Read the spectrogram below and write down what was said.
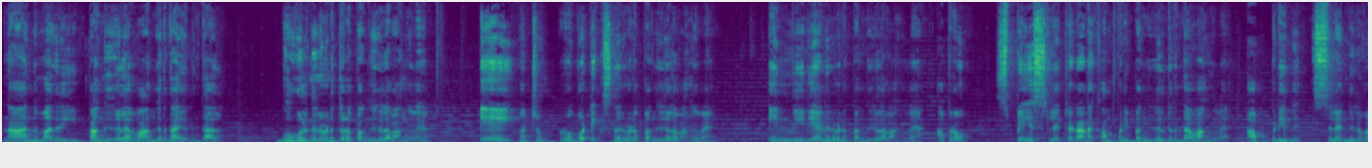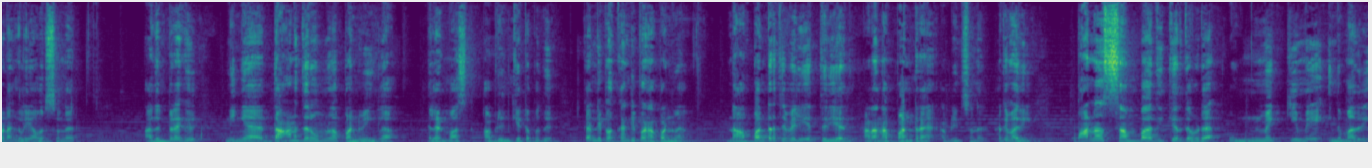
நான் அந்த மாதிரி பங்குகளை வாங்குறதா இருந்தால் கூகுள் நிறுவனத்தோட பங்குகளை வாங்குவேன். ஏஐ மற்றும் ரோபோட்டிக்ஸ் நிறுவன பங்குகளை வாங்குவேன். என்விடியா நிறுவன பங்குகளை வாங்குவேன். அப்புறம் ஸ்பேஸ் ரிலேட்டடான கம்பெனி பங்குகள் இருந்தால் வாங்குவேன் அப்படின்னு சில நிறுவனங்களையும் அவர் சொன்னார். அதன் பிறகு நீங்கள் தான தர்மம்லாம் பண்ணுவீங்களா எலன் மாஸ்க் அப்படின்னு கேட்டபோது கண்டிப்பாக கண்டிப்பாக நான் பண்ணுவேன். நான் பண்ணுறது வெளியே தெரியாது. ஆனால் நான் பண்ணுறேன் அப்படின்னு சொன்னார். அதே மாதிரி பணம் சம்பாதிக்கிறத விட உண்மைக்குமே இந்த மாதிரி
